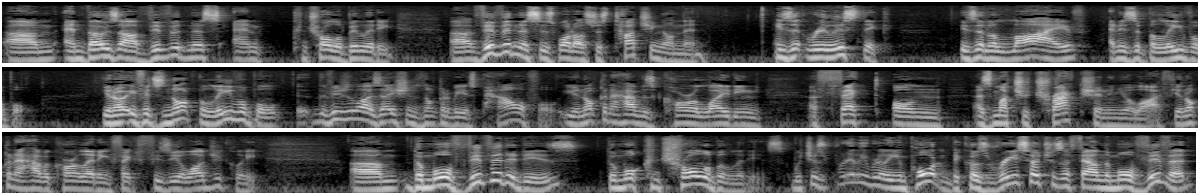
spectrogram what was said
Um, and those are vividness and controllability. Uh, vividness is what I was just touching on then. Is it realistic? Is it alive? And is it believable? You know, if it's not believable, the visualization is not going to be as powerful. You're not going to have as correlating effect on as much attraction in your life. You're not going to have a correlating effect physiologically. Um, the more vivid it is, the more controllable it is, which is really, really important because researchers have found the more vivid,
